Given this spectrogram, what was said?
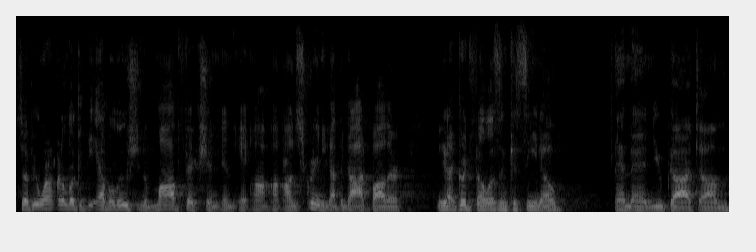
So if you want to look at the evolution of mob fiction in, in on, on screen, you got The Godfather, you got Goodfellas and Casino, and then you've got um,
